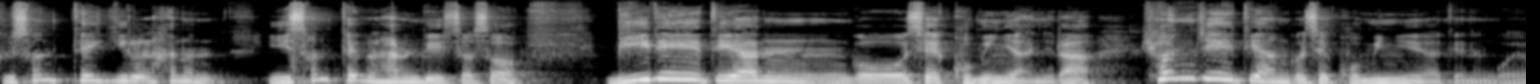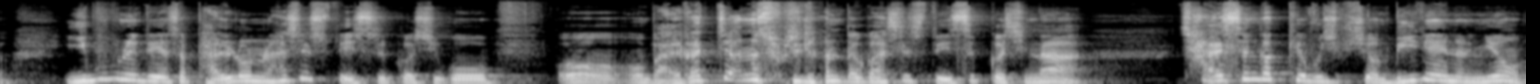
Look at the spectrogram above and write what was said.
그 선택을 하는, 이 선택을 하는 데 있어서 미래에 대한 것의 고민이 아니라 현재에 대한 것의 고민이어야 되는 거예요. 이 부분에 대해서 반론을 하실 수도 있을 것이고, 어, 어, 말 같지 않은 소리를 한다고 하실 수도 있을 것이나, 잘 생각해 보십시오. 미래는요,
